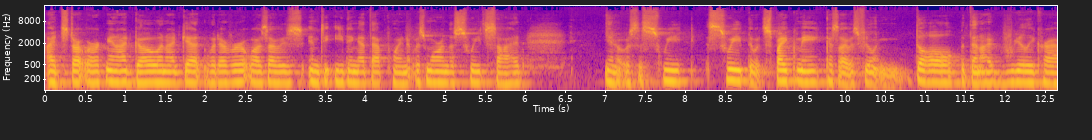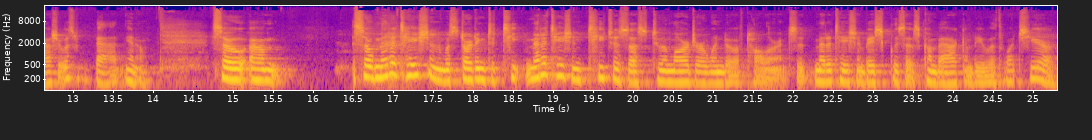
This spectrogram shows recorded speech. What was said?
I'd start working and I'd go and I'd get whatever it was I was into eating at that point. It was more on the sweet side. You know, it was the sweet, sweet that would spike me because I was feeling dull, but then I'd really crash. It was bad, you know. So, um, so meditation was starting to te- meditation teaches us to enlarge our window of tolerance it, meditation basically says come back and be with what's here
